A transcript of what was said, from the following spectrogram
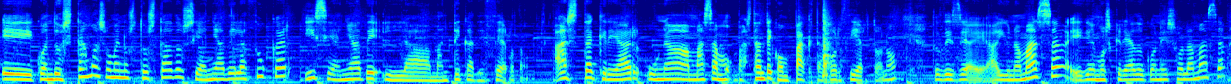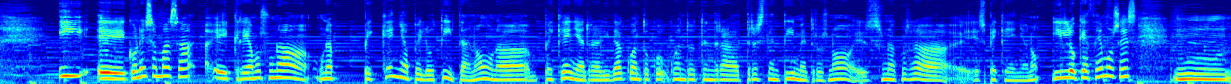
Eh, cuando está más o menos tostado se añade el azúcar y se añade la manteca de cerdo hasta crear una masa bastante compacta, por cierto, ¿no? Entonces hay una masa, hemos creado con eso la masa y con esa masa creamos una pequeña pelotita, ¿no? Una pequeña, en realidad, ¿cuánto, tendrá? 3 centímetros, ¿no? Es una cosa, es pequeña, ¿no? Y lo que hacemos es mm,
